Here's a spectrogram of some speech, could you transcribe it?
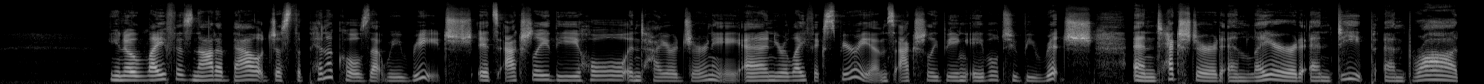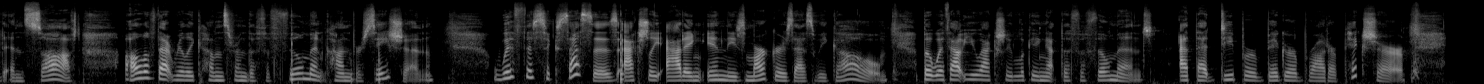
You know, life is not about just the pinnacles that we reach. It's actually the whole entire journey and your life experience actually being able to be rich and textured and layered and deep and broad and soft. All of that really comes from the fulfillment conversation with the successes actually adding in these markers as we go, but without you actually looking at the fulfillment at that deeper, bigger, broader picture,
